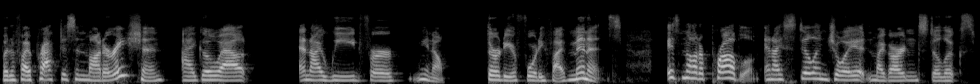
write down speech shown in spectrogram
But if i practice in moderation i go out and i weed for you know 30 or 45 minutes it's not a problem and i still enjoy it and my garden still looks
